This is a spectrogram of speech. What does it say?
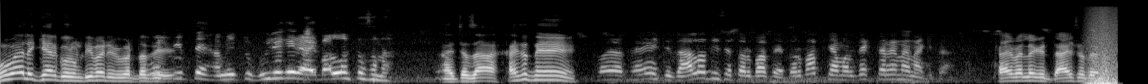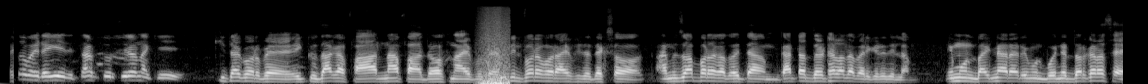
মোবাইলে কি আর করুম করতেছি। টিপতে আমি একটু ঘুরে গেলে ভালো লাগতেছে না। আচ্ছা যা খাইছত নে? হ্যাঁ, খাইছে জালও দিছে তোর বাপে তোর বাপ আমার দেখতে রে না না কিটা খাইবার লেগে আইসো তো তো ভাই এটা তার তোর ছিল নাকি? কিতা করবে একটু জায়গা পা না পা দশ না আইপুতে দুদিন পরে পরে আইপুতে দেখছ আমি জব্বার ধরে ঠেলাটা করে দিলাম। এমন বাইক না আর এমন বইনের দরকার আছে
